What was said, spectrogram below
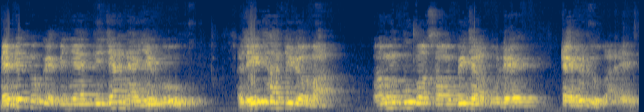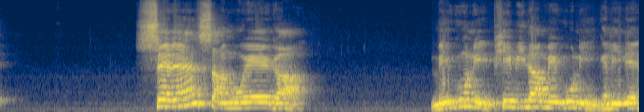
မြတ်ပြတ်ပုဂ္ဂိုလ်ပညာသင်ကြားနိုင်ရေးကိုအလေးထားပြီးတော့မှဝမ်းမပူပေါင်းဆောင်ရွက်ပေးကြဖို့လည်းတိုက်တွန်းလိုပါတယ်ဆယ်ရန်ဆာမွဲက မိကုန်းနေဖြေပြီးသားမိကုန်းနေဂလီနဲ့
